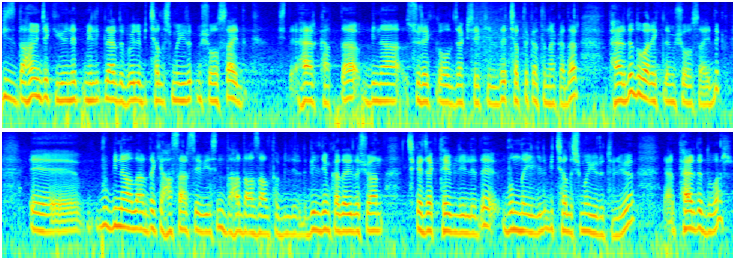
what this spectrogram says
biz daha önceki yönetmeliklerde böyle bir çalışma yürütmüş olsaydık, işte her katta bina sürekli olacak şekilde çatı katına kadar perde duvar eklemiş olsaydık e, bu binalardaki hasar seviyesini daha da azaltabilirdi. Bildiğim kadarıyla şu an çıkacak tebliğle de bununla ilgili bir çalışma yürütülüyor. Yani perde duvar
